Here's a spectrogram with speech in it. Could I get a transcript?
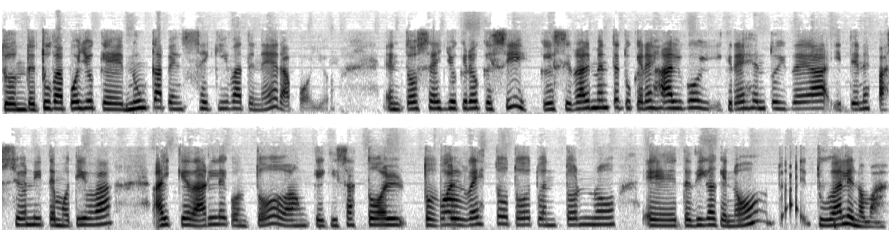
donde tuve apoyo que nunca pensé que iba a tener apoyo. Entonces yo creo que sí, que si realmente tú quieres algo y crees en tu idea y tienes pasión y te motiva, hay que darle con todo, aunque quizás todo el, todo el resto, todo tu entorno eh, te diga que no, tú dale nomás.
